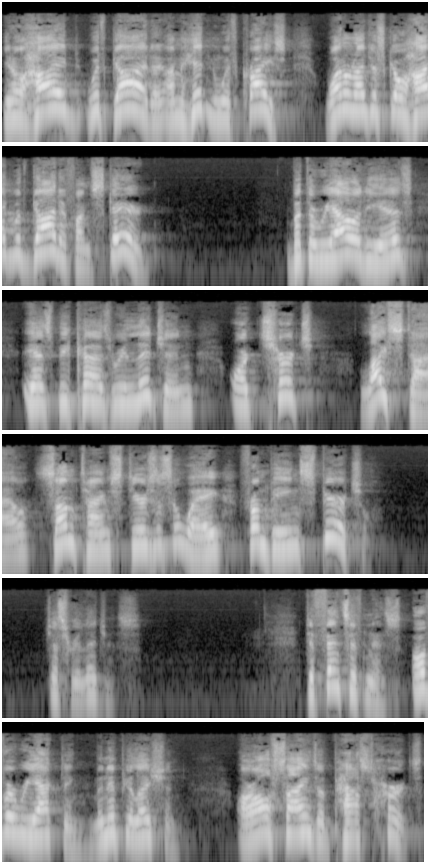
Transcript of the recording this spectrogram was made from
You know, hide with God. I'm hidden with Christ. Why don't I just go hide with God if I'm scared? But the reality is, is because religion or church lifestyle sometimes steers us away from being spiritual, just religious. Defensiveness, overreacting, manipulation are all signs of past hurts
